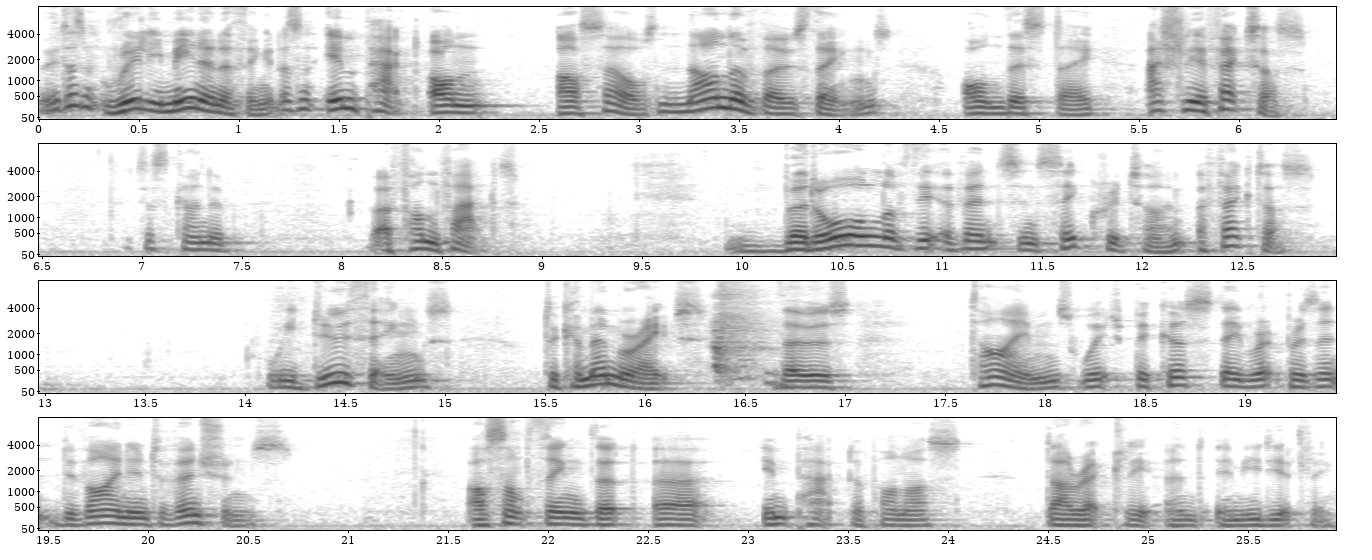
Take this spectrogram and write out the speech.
It doesn't really mean anything. It doesn't impact on ourselves. None of those things on this day actually affects us. It's just kind of a fun fact. But all of the events in sacred time affect us. We do things to commemorate those times which, because they represent divine interventions, are something that uh, impact upon us directly and immediately.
